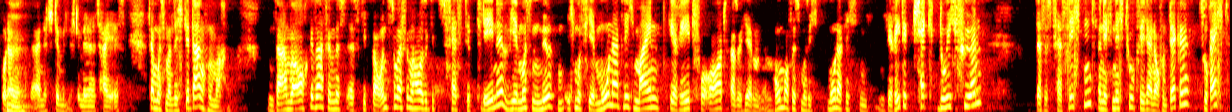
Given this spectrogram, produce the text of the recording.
oder mhm. eine stimme, stimme Datei ist. Da muss man sich Gedanken machen. Und da haben wir auch gesagt, wir müssen, es gibt bei uns zum Beispiel im Hause gibt es feste Pläne. Wir müssen, ich muss hier monatlich mein Gerät vor Ort, also hier im, im Homeoffice muss ich monatlich einen Gerätecheck durchführen. Das ist verpflichtend. Wenn ich es nicht tue, kriege ich einen auf den Deckel. Zu Recht.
